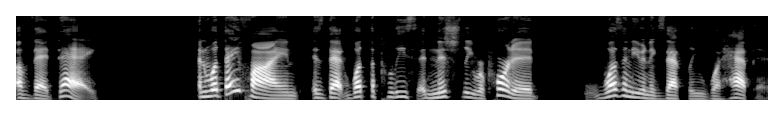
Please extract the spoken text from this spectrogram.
of that day. And what they find is that what the police initially reported wasn't even exactly what happened.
